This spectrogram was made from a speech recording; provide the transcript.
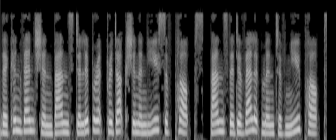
The convention bans deliberate production and use of POPs, bans the development of new POPs,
